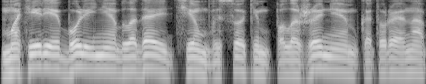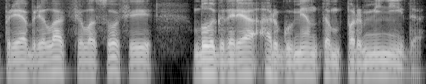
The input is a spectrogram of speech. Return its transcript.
Материя более не обладает тем высоким положением, которое она приобрела в философии благодаря аргументам Парменида.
